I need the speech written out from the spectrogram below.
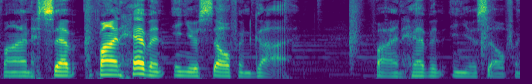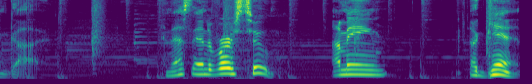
Find sev- find heaven in yourself and God. Find heaven in yourself and God." And that's the end of verse two. I mean, again,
